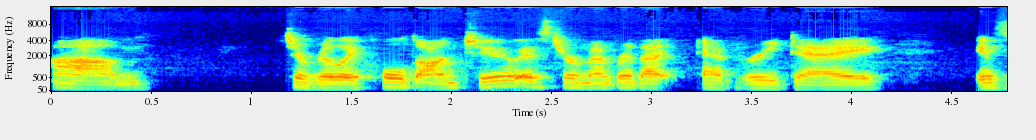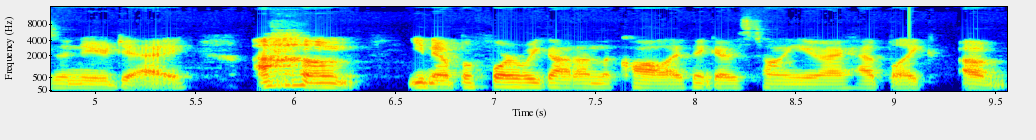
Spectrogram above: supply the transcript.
um, to really hold on to is to remember that every day is a new day. Um, you know before we got on the call i think i was telling you i had like a,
